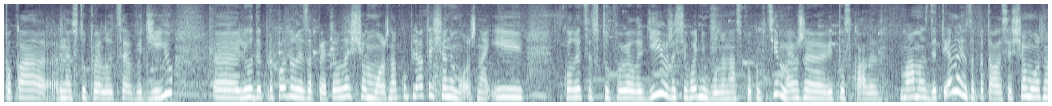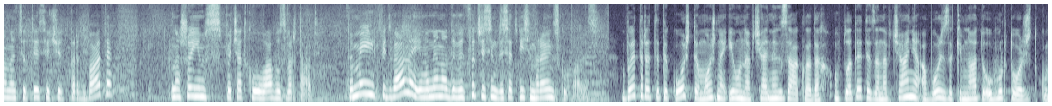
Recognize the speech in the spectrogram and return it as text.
поки не вступило це в дію. е, Люди приходили, запитували, що можна купляти, що не можна. І коли це вступило в дію, вже сьогодні були у нас покупці, ми вже відпускали. Мама з дитиною запиталася, що можна на цю тисячу придбати, на що їм спочатку увагу звертати. То ми їх підвели і вони на 988 гривень скупалися. Витратити кошти можна і у навчальних закладах, оплатити за навчання або ж за кімнату у гуртожитку.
